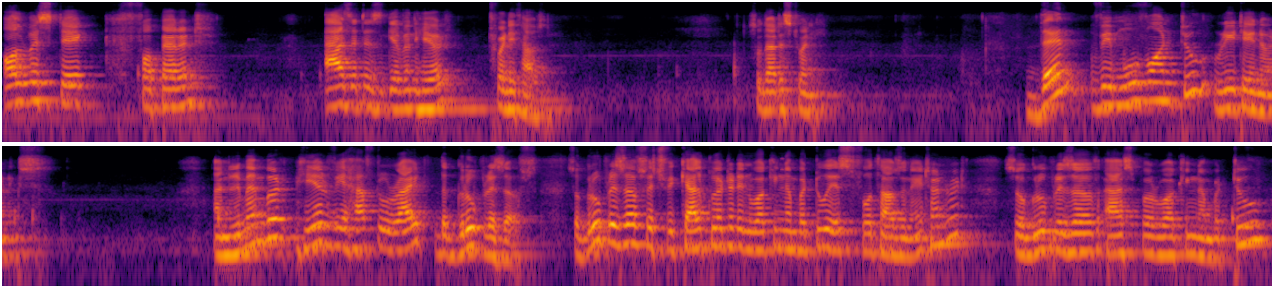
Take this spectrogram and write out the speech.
always take for parent. As it is given here 20,000 so that is 20 then we move on to retain earnings and remember here we have to write the group reserves so group reserves which we calculated in working number 2 is 4800. So group reserve as per working number 2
